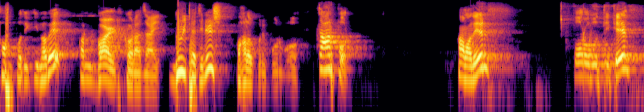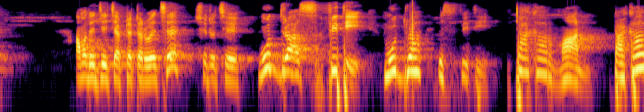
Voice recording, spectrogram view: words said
সম্পদে কীভাবে কনভার্ট করা যায়। দুইটা জিনিস ভালো করে পড়ব। তারপর আমাদের পরবর্তীতে আমাদের যে চ্যাপ্টারটা রয়েছে, সেটা হচ্ছে মুদ্রাস্ফীতি। মুদ্রাস্ফীতি, টাকার মান টাকার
